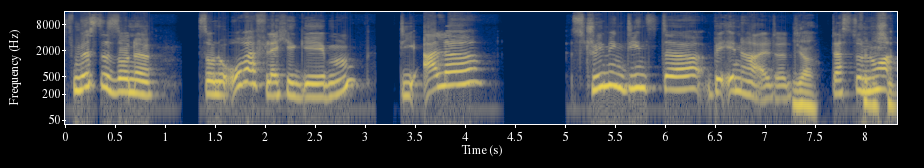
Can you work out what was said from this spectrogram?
es müsste so eine, so eine Oberfläche geben, die alle Streaming-Dienste beinhaltet. Ja, Dass du nur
